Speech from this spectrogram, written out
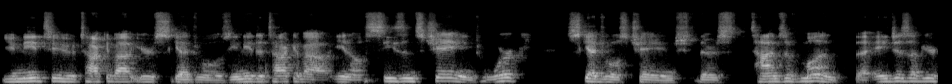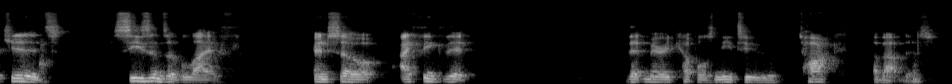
You need to talk about your schedules. You need to talk about, you know, seasons change, work schedules change. There's times of month, the ages of your kids, seasons of life. And so I think that that married couples need to talk about this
